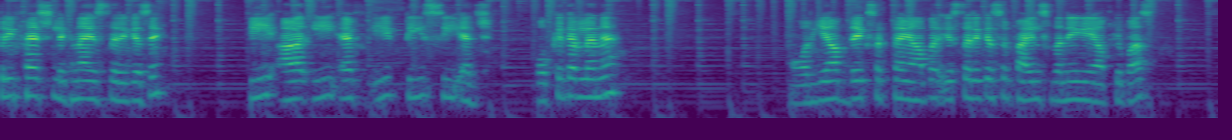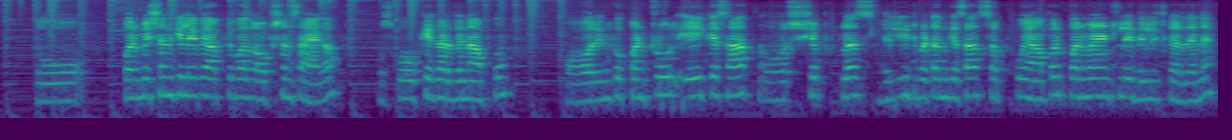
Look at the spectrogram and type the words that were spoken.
प्रीफेच लिखना है इस तरीके से। P R E F E T C H okay कर लेना है। और ये आप देख सकते हैं यहाँ पर इस तरीके से फाइल्स बनेगी आपके पास। तो परमिशन के लिए भी आपके पास ऑप्शन आएगा। उसको ओके कर देना आपको। और इनको कंट्रोल ए के साथ और शिफ्ट प्लस डिलीट बटन के साथ सबको यहाँ पर परमानेंटली डिलीट कर देना है।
